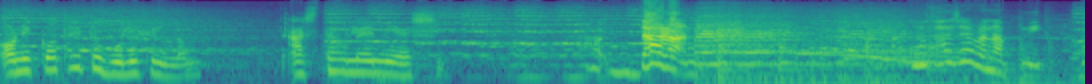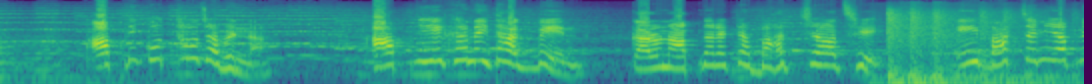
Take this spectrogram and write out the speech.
অনেক কথাই তো বলে ফেললাম। আজ তাহলে আমি আসি। দাঁড়ান। যাবেন আপনি। আপনি কোথাও যাবেন না। আপনি এখানেই থাকবেন, কারণ আপনার একটা বাচ্চা আছে। এই বাচ্চা নিয়ে আপনি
